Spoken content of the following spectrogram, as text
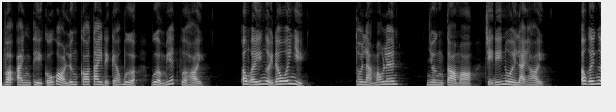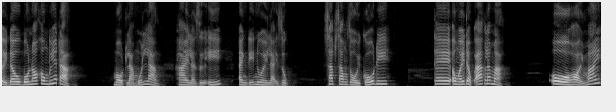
Vợ anh thì cố gò lưng co tay để kéo bừa, vừa miết vừa hỏi. Ông ấy người đâu ấy nhỉ? Thôi làm mau lên. Nhưng tò mò, chị đĩ nuôi lại hỏi. Ông ấy người đâu bố nó không biết à? Một là muốn làng, hai là giữ ý, anh đĩ nuôi lại dục. Sắp xong rồi cố đi. Thế ông ấy độc ác lắm à? Ồ hỏi mãi,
